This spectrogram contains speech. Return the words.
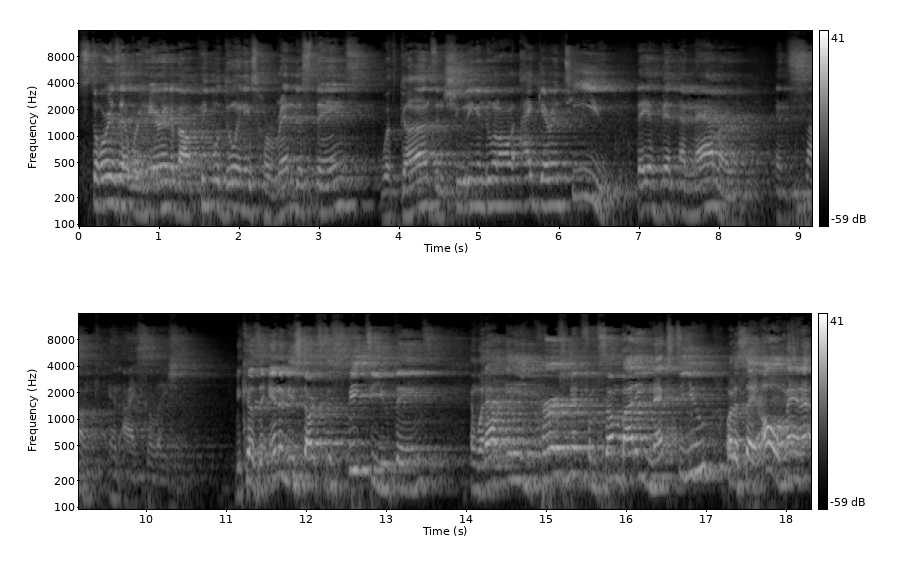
stories that we're hearing about people doing these horrendous things with guns and shooting and doing all that, I guarantee you they have been enamored and sunk in isolation. Because the enemy starts to speak to you things and without any encouragement from somebody next to you, or to say, "Oh man, that,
